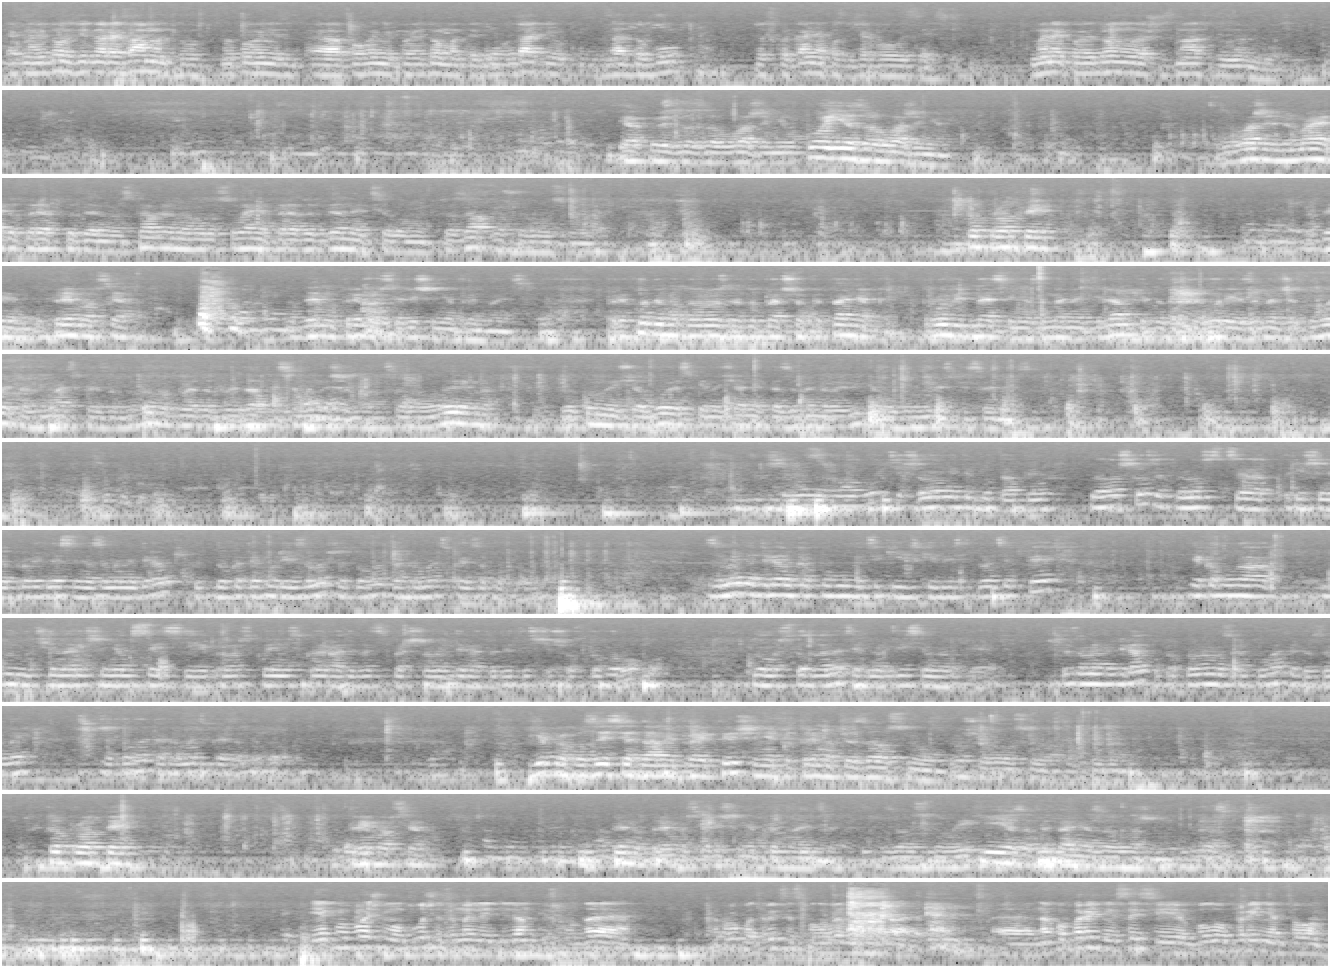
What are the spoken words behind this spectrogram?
як навідомо згідно регламенту, ми повинні, е, повинні повідомити депутатів за добу до скликання позачергової сесії. Мене повідомили 16.08. Дякую за зауваження. У кого є зауваження? Зауважень немає до порядку денного. Ставлю на голосування порядок денний цілому. Хто за, прошу голосувати. Хто проти? Один. Утримався. Один утримався, рішення приймається. Переходимо до розгляду першого питання про віднесення земельної ділянки до категорії земель житлової та громадської забудови. Буде доповідати Семенишина Оксана Валерівна, виконуюча обов'язки начальника земельного відділу головний спеціаліст. Виноситься рішення про віднесення земельної ділянки до категорії земель житлової та громадської забудови. Земельна ділянка по вулиці Київській 225, яка була вилучена рішенням сесії Броварської міської ради 21.09.2006 року, номер 112-0805. Цю земельну ділянку пропонуємо зарахувати до земель житлової та громадської забудови. Є пропозиція даний проєкт рішення підтримати за основу. Прошу голосувати. Хто проти? Утримався? Один утримався. Рішення приймається за основу. Які є запитання, зауваження? Будь ласка. Як ми бачимо, площа земельної ділянки складає грубо 30,5 гектарів. Е, На попередній сесії було прийнято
